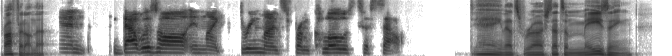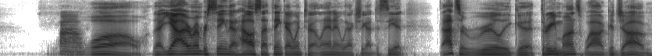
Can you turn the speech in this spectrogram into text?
profit on that. And that was all in like three months from close to sell. Dang, that's rush. That's amazing. Wow. Whoa. That yeah, I remember seeing that house. I think I went to Atlanta and we actually got to see it. That's a really good three months. Wow, good job.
